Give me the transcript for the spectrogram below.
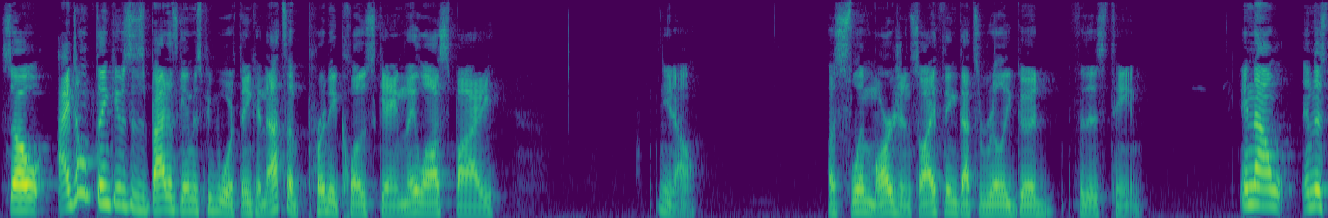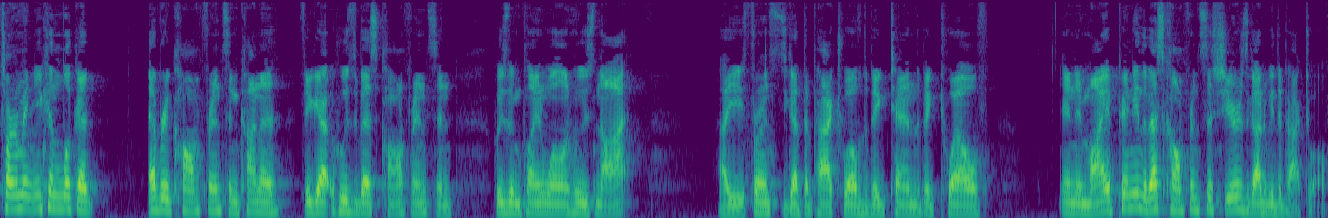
So I don't think it was as bad a game as people were thinking. That's a pretty close game. They lost by, you know, a slim margin. So I think that's really good for this team. And now in this tournament, you can look at every conference and kind of figure out who's the best conference and who's been playing well and who's not. Uh, you, for instance, you got the Pac 12, the Big 10, the Big 12. And in my opinion, the best conference this year has got to be the Pac 12.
